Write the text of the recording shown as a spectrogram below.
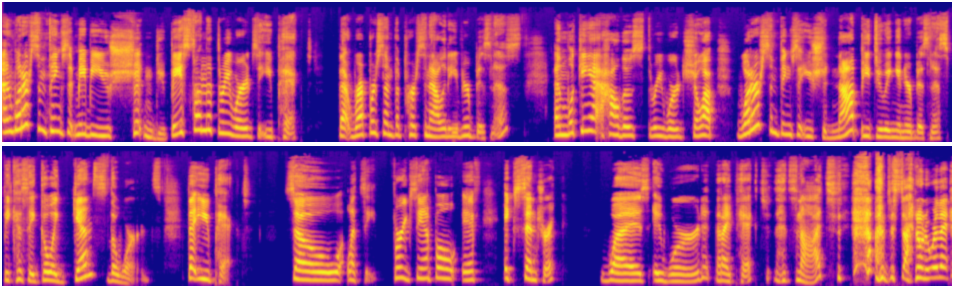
And what are some things that maybe you shouldn't do based on the three words that you picked that represent the personality of your business? And looking at how those three words show up, what are some things that you should not be doing in your business because they go against the words that you picked? So let's see. For example, if eccentric was a word that I picked. It's not. I'm just I don't know where that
